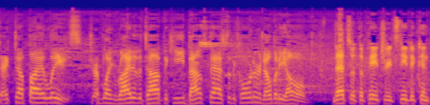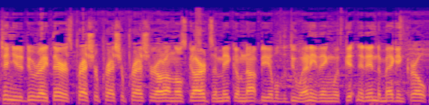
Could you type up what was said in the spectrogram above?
picked up by Lees. Dribbling right at the top of the key. Bounce pass to the corner. Nobody home. That's what the Patriots need to continue to do right there is pressure, pressure, pressure out on those guards and make them not be able to do anything with getting it into Megan Crow.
